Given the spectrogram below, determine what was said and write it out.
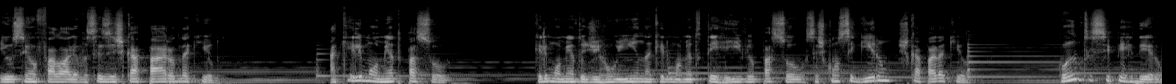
E o Senhor fala: Olha, vocês escaparam daquilo. Aquele momento passou. Aquele momento de ruína, aquele momento terrível passou. Vocês conseguiram escapar daquilo. Quantos se perderam?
